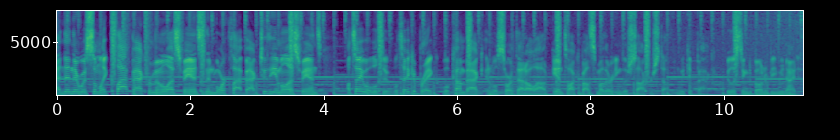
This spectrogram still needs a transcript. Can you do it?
And then there was some like clapback from MLS fans and then more clapback to the MLS fans. I'll tell you what we'll do. We'll take a break. We'll come back and we'll sort that all out and talk about some other English soccer stuff when we get back. You're listening to Bone and Beam United.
